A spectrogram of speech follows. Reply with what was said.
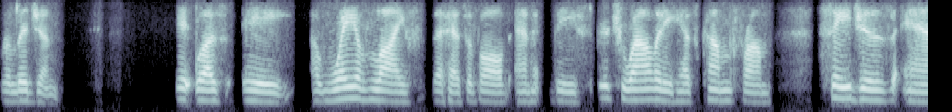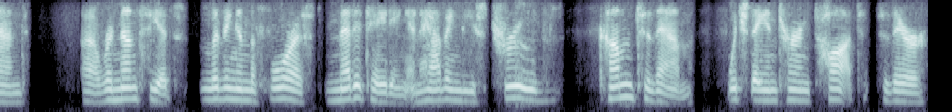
religion. It was a, a way of life that has evolved, and the spirituality has come from sages and uh, renunciates living in the forest, meditating and having these truths come to them, which they in turn taught to their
